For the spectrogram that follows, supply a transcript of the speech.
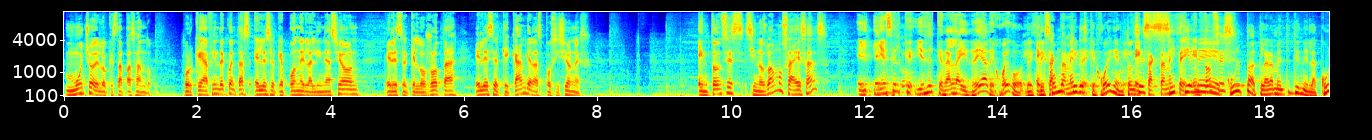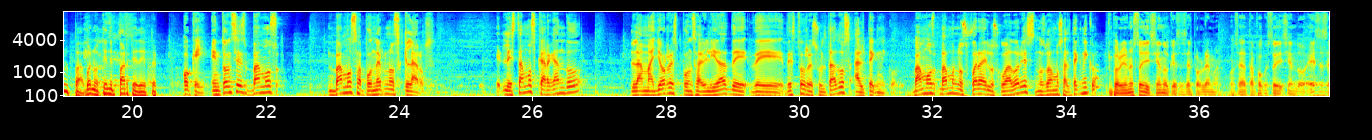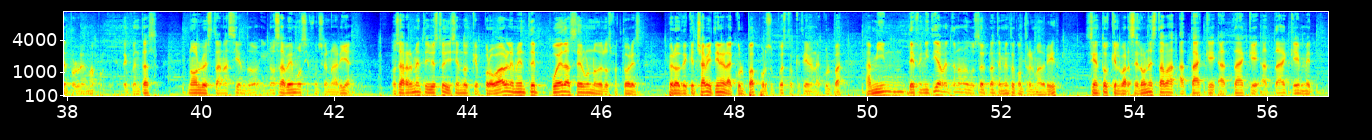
mucho de lo que está pasando, porque a fin de cuentas él es el que pone la alineación, él es el que los rota, él es el que cambia las posiciones. Entonces, si nos vamos a esas... Y, es el que, y es el que da la idea de juego, de, cómo quieres que juegue. Entonces, Exactamente. tiene culpa, claramente tiene la culpa. Bueno, tiene parte de... Ok, entonces vamos, vamos a ponernos claros. Le estamos cargando la mayor responsabilidad de, estos resultados al técnico. Vamos, vámonos fuera de los jugadores, nos vamos al técnico. Pero yo no estoy diciendo que ese es el problema. O sea, tampoco estoy diciendo ese es el problema porque de cuentas no lo están haciendo y no sabemos si funcionaría. O sea, realmente yo estoy diciendo que probablemente pueda ser uno de los factores. Pero de que Xavi tiene la culpa, por supuesto que tiene la culpa. A mí definitivamente no me gustó el planteamiento contra el Madrid. Siento que el Barcelona estaba ataque, ataque, ataque,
